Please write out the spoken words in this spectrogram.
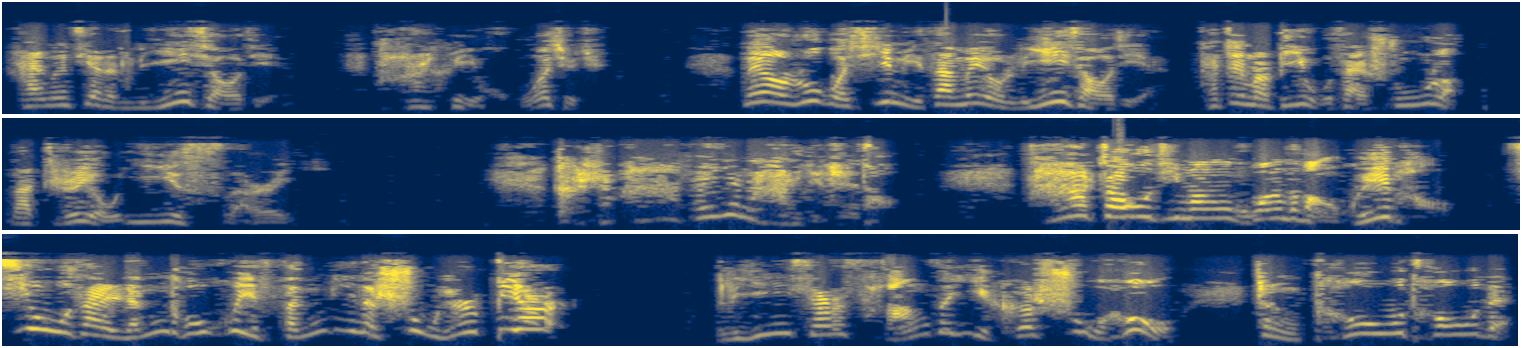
还能见着林小姐，他还可以活下去。那要如果心里再没有林小姐，他这面比武再输了，那只有一死而已。可是阿飞哪里知道，他着急忙慌的往回跑，就在人头会坟地那树林边儿，林仙儿藏在一棵树后，正偷偷的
